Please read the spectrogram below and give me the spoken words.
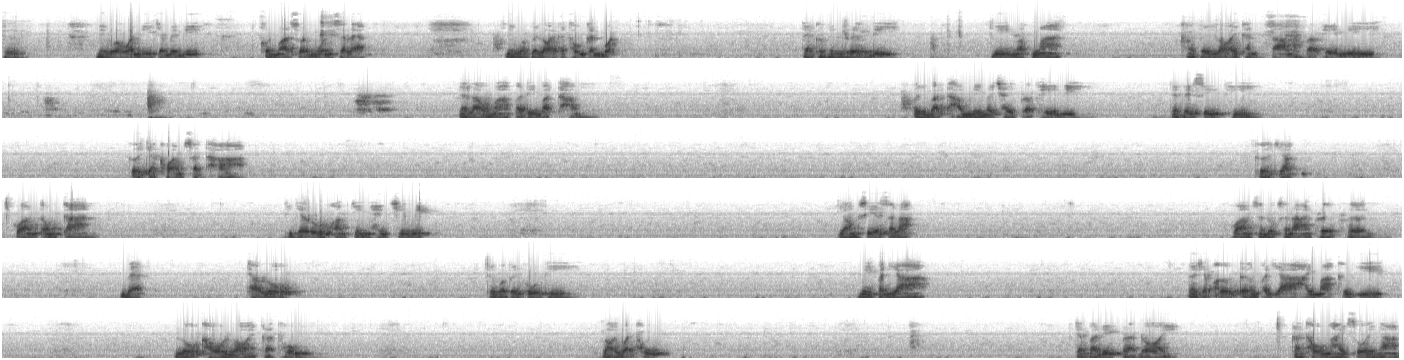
คือนี่ว่าวันนี้จะไม่มีคนมาสวดมนต์ซะแล้วนี่ว่าไปลอยกระทงกันหมดแต่ก็เป็นเรื่องดี ดีมาก ๆ เข้าไปลอยกันตามประเพณีแต่เรามาปฏิบัติธรรม ปฏิบัติธรรมนี้ไม่ใช่ประเพณีแต่เป็นสิ่งที่ เกิดจากความศรัทธา เกิดจากความต้องการ ที่จะรู้ความจริงแห่งชีวิต ยอมเสียสละ ความสนุกสนานเพลิดเพลิน แบบชาวโลกถือว่าเป็นผู้ที่มีปัญญาและจะเพิ่มเติมปัญญาให้มากขึ้นอีก โลกเขาลอยกระทง ลอยวัตถุ จะประดิษฐ์ประดอย กระทงให้สวยงาม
